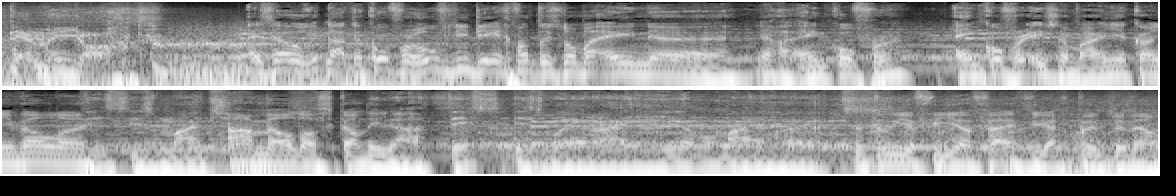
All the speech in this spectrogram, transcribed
Stemmenjacht. En zo, nou, de koffer hoeft niet dicht, want er is nog maar één, eh, ja, één koffer. Eén koffer is er maar. Je kan je wel eh, aanmelden als kandidaat. This is where I heal my hurts. Dat doe je via 538.nl.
